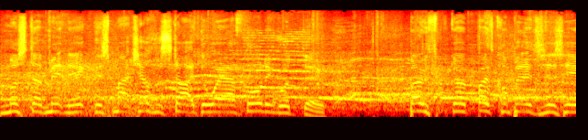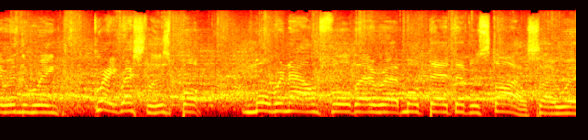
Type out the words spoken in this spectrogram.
I must admit, Nick, this match hasn't started the way I thought it would do. Both both competitors here in the ring, great wrestlers, but more renowned for their uh, more daredevil style. So uh,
